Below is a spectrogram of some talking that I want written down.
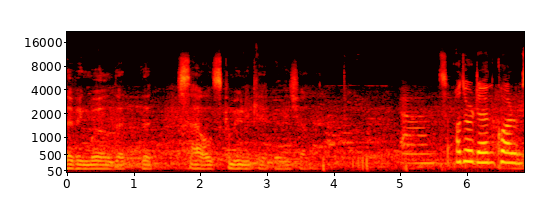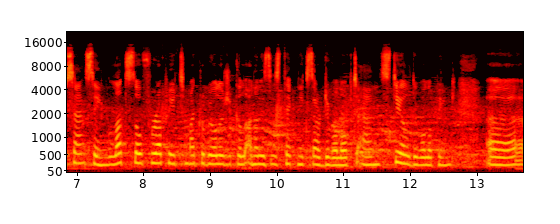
living world that, that cells communicate with each other. Other than quorum sensing, lots of rapid microbiological analysis techniques are developed and still developing. Uh,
